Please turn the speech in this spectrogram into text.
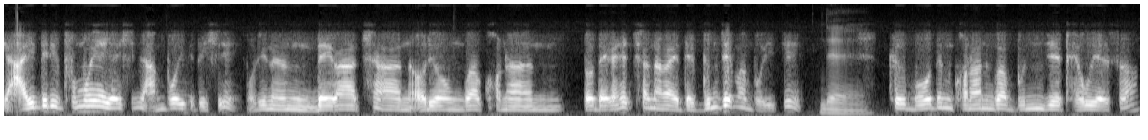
이 아이들이 부모의 열심이 안 보이듯이 우리는 내가 처한 어려움과 고난 또 내가 헤쳐나가야 될 문제만 보이지 네. 그 모든 고난과 문제 배후에서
